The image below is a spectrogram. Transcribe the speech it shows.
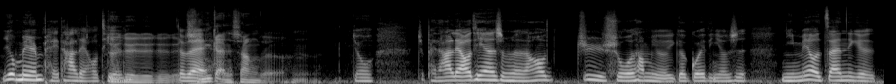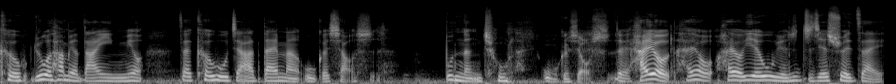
又没人陪他聊天。对对对对对，对不对？情感上的，嗯，就就陪他聊天啊什么的。然后据说他们有一个规定，就是你没有在那个客户，如果他没有答应，你没有在客户家待满五个小时，不能出来。五个小时。对，还有还有还有业务员是直接睡在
